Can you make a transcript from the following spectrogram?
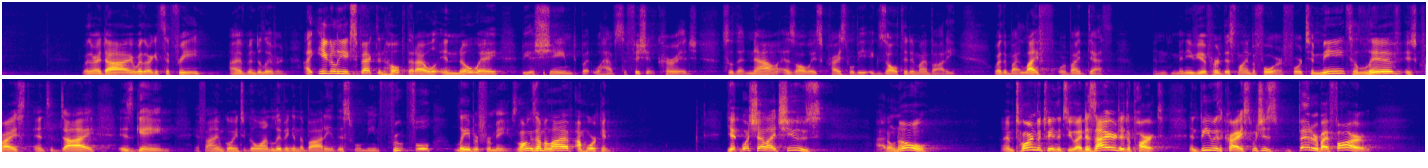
Whether I die or whether I get set free, I have been delivered. I eagerly expect and hope that I will in no way be ashamed, but will have sufficient courage so that now, as always, Christ will be exalted in my body, whether by life or by death. And many of you have heard this line before For to me, to live is Christ, and to die is gain. If I'm going to go on living in the body, this will mean fruitful labor for me. As long as I'm alive, I'm working. Yet what shall I choose? I don't know. I am torn between the two. I desire to depart and be with Christ, which is better by far.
